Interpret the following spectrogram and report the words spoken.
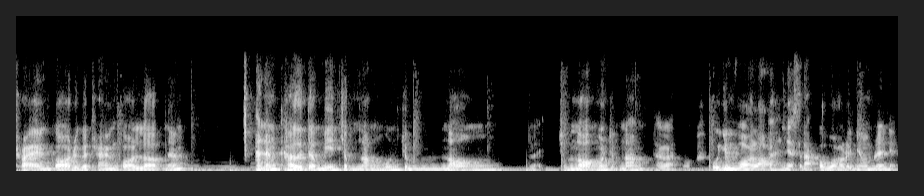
triangle ឬក៏ triangle love ហ្នឹងអាហ្នឹងត្រូវតែមានចំណងមុនចំណងចំណងមុនចំណងត្រូវអត់បងពួកខ្ញុំវល់ហើយអ្នកស្ដាប់ក៏វល់ដូចខ្ញុំដែរនេះ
